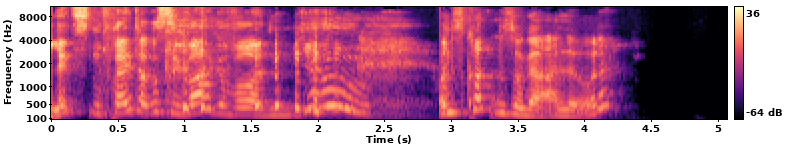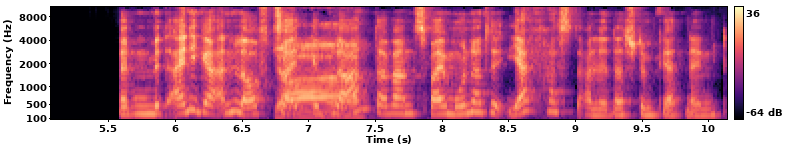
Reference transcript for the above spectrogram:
Letzten Freitag ist sie wahr geworden. Juhu! Und es konnten sogar alle, oder? Wir hatten mit einiger Anlaufzeit Ja. geplant, da waren zwei Monate, ja, fast alle, das stimmt. Wir hatten einen,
